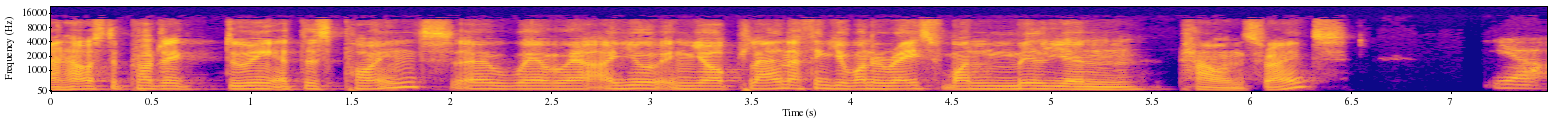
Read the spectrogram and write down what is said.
And how's the project doing at this point? Uh, where where are you in your plan? I think you want to raise one million pounds, right? Yeah,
